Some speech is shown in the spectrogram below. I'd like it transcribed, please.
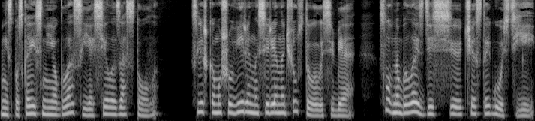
Не спуская с нее глаз, я села за стол. Слишком уж уверенно Сирена чувствовала себя, словно была здесь э, частой гостьей.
